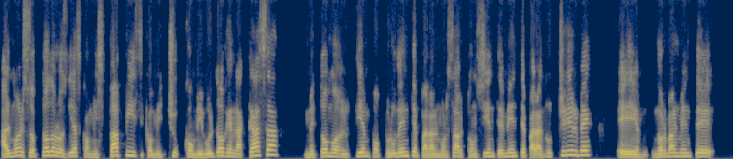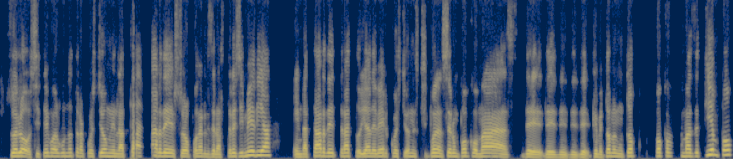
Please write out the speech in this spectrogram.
Almuerzo todos los días con mis papis con mi, con mi bulldog en la casa. Me tomo el tiempo prudente para almorzar conscientemente, para nutrirme. Eh, normalmente suelo, si tengo alguna otra cuestión en la tarde, suelo poner desde las tres y media. En la tarde trato ya de ver cuestiones que puedan ser un poco más, de, de, de, que me tomen un poco más de tiempo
